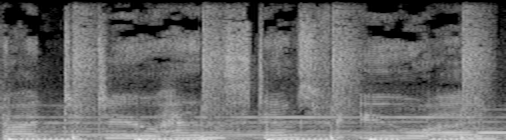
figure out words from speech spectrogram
tried to do handstands for you. I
